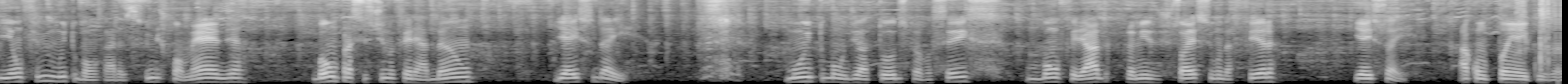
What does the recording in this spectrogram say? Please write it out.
E é um filme muito bom, cara. Esse filme de comédia, bom para assistir no feriadão. E é isso daí. Muito bom dia a todos para vocês. Um bom feriado, que pra mim só é segunda-feira. E é isso aí. Acompanha aí, cuzão.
